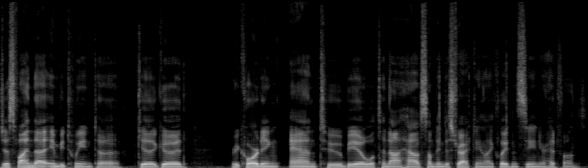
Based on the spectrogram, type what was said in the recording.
just find that in between to get a good recording and to be able to not have something distracting like latency in your headphones.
